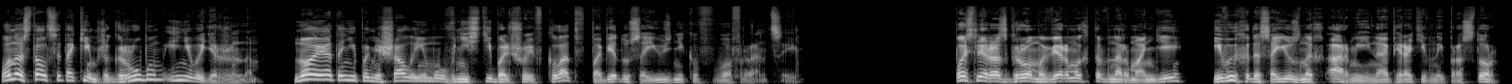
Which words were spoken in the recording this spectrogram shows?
Он остался таким же грубым и невыдержанным, но это не помешало ему внести большой вклад в победу союзников во Франции. После разгрома вермахта в Нормандии и выхода союзных армий на оперативный простор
